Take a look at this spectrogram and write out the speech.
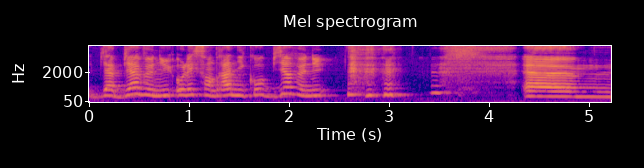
Eh bien, bienvenue Alexandra, Nico, bienvenue. Euh,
